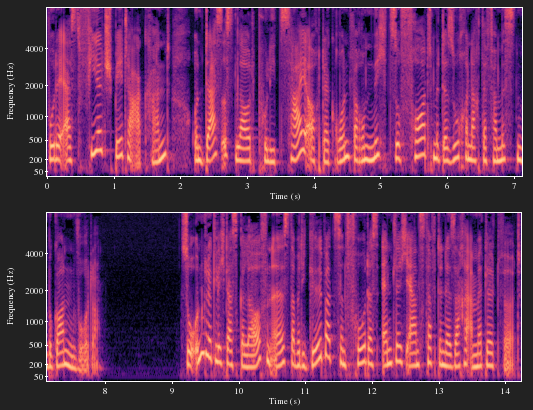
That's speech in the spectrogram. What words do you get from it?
wurde erst viel später erkannt und das ist laut Polizei auch der Grund, warum nicht sofort mit der Suche nach der Vermissten begonnen wurde. So unglücklich das gelaufen ist, aber die Gilberts sind froh, dass endlich ernsthaft in der Sache ermittelt wird.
